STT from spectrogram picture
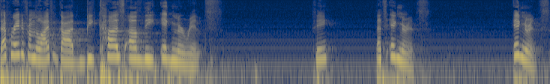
Separated from the life of God because of the ignorance. See? That's ignorance. Ignorance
